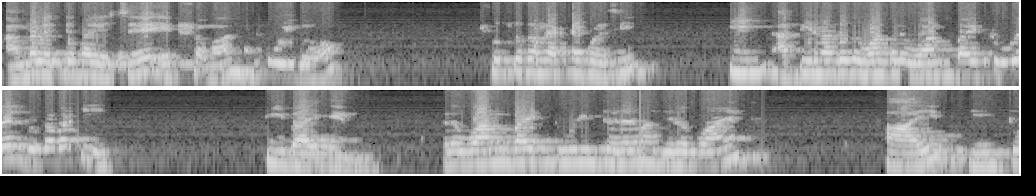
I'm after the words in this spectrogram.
আমরা লিখতে পারি হচ্ছে এক্স সমান মানে উইডো সূত্র তো আমরা একটাই পড়েছি। টি আর টির মান যদি ওয়ান তাহলে one by two twelve root over কি? টি বাই এম তাহলে ওয়ান বাই টু ইন্টু এর মান জিরো পয়েন্ট ফাইভ ইন্টু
